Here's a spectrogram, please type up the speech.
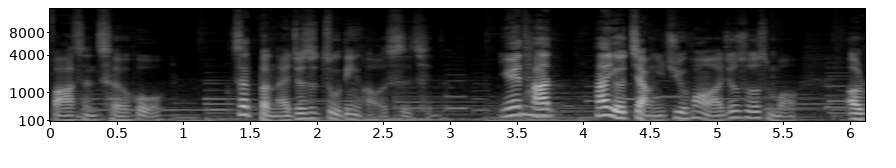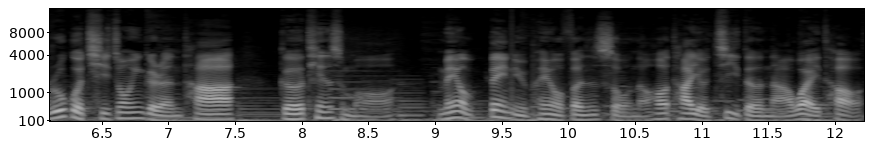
发生车祸，这本来就是注定好的事情。因为他他有讲一句话嘛，就说什么哦，如果其中一个人他隔天什么没有被女朋友分手，然后他有记得拿外套。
